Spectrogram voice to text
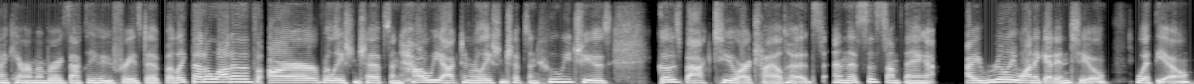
I can't remember exactly how you phrased it, but like that a lot of our relationships and how we act in relationships and who we choose goes back to our childhoods. And this is something I really want to get into with you.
